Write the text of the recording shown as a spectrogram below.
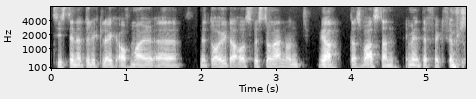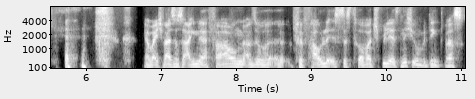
ziehst du natürlich gleich auch mal äh, eine Torhüter-Ausrüstung an. Und ja, das war es dann im Endeffekt für mich. Ja, aber ich weiß aus eigener Erfahrung, also äh, für Faule ist das Torwartspiel jetzt nicht unbedingt was.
